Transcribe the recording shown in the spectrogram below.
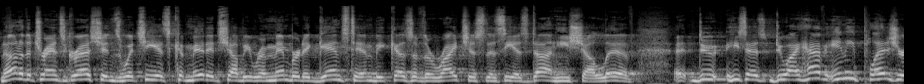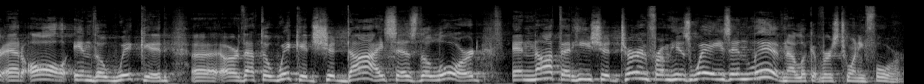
None of the transgressions which he has committed shall be remembered against him because of the righteousness he has done. He shall live. Uh, do, he says, "Do I have any pleasure at all in the wicked, uh, or that the wicked should die?" Says the Lord, and not that he should turn from his ways and live. Now look at verse twenty-four.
